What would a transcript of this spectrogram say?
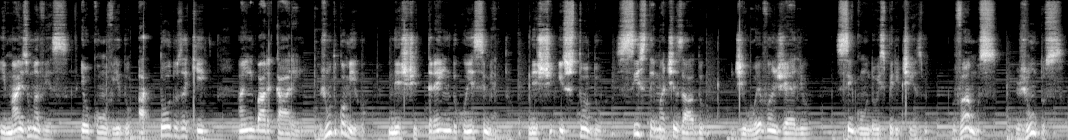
e mais uma vez eu convido a todos aqui a embarcarem junto comigo neste trem do conhecimento, neste estudo sistematizado de o Evangelho segundo o Espiritismo. Vamos juntos?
